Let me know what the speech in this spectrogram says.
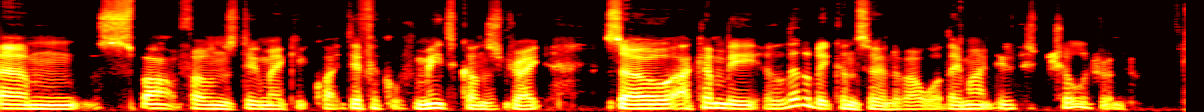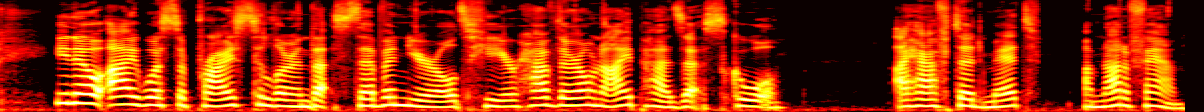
Um, smartphones do make it quite difficult for me to concentrate. So I can be a little bit concerned about what they might do to children. You know, I was surprised to learn that seven year olds here have their own iPads at school. I have to admit, I'm not a fan.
